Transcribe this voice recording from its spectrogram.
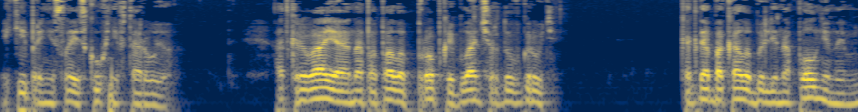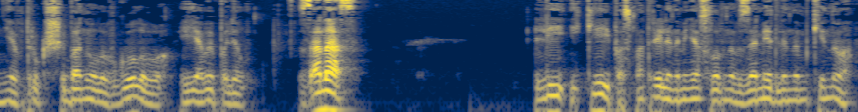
и Кей принесла из кухни вторую. Открывая, она попала пробкой Бланчарду в грудь. Когда бокалы были наполнены, мне вдруг шибануло в голову, и я выпалил: "За нас!" Ли и Кей посмотрели на меня словно в замедленном кино.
